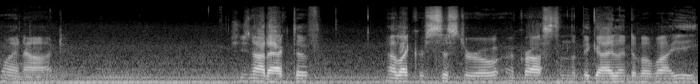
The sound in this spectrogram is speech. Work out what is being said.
Why not? She's not active. Not like her sister across on the big island of Hawaii.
